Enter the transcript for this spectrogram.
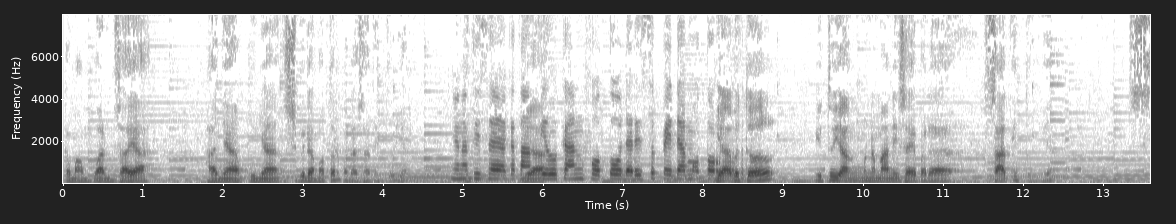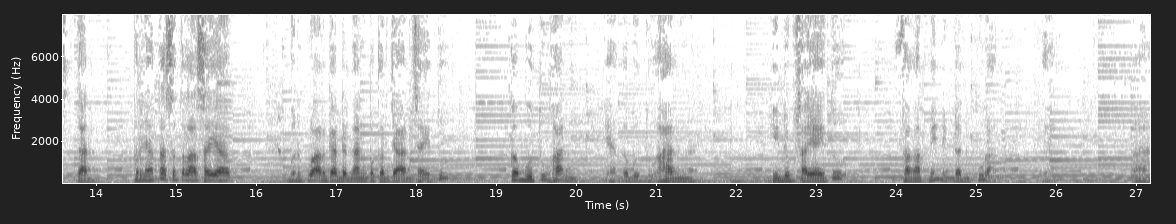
kemampuan saya hanya punya sepeda motor pada saat itu ya. Yang nanti saya akan tampilkan foto dari sepeda motor Ya tersebut. betul, itu yang menemani saya pada saat itu ya. Dan ternyata setelah saya berkeluarga dengan pekerjaan saya itu kebutuhan ya kebutuhan hidup saya itu sangat minim dan kurang. ya. Nah,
